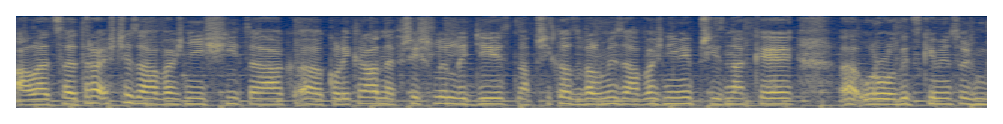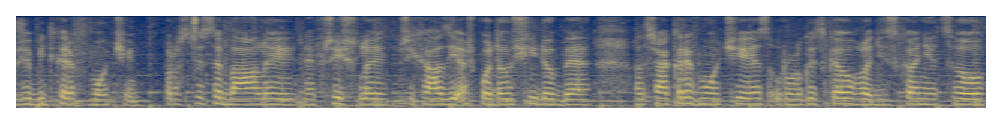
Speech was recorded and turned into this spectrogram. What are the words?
ale co je teda ještě závažnější, tak eh, kolikrát nepřišli lidi například s velmi závažnými příznaky eh, urologickými, což může být krev v moči. Prostě se báli, nepřišli, přichází až po delší době a třeba krev v moči je z urologického hlediska něco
